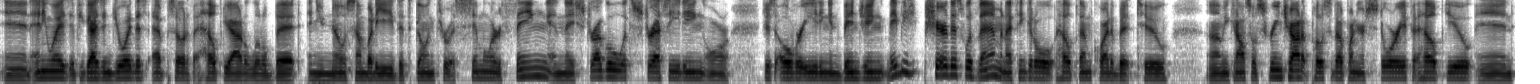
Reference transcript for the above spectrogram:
And anyways, if you guys enjoyed this episode, if it helped you out a little bit and you know somebody that's going through a similar thing and they struggle with stress eating or just overeating and binging, maybe share this with them and I think it'll help them quite a bit too. Um, you can also screenshot it, post it up on your story if it helped you, and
